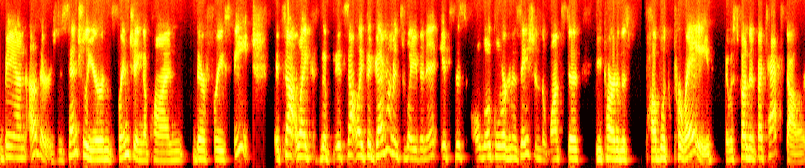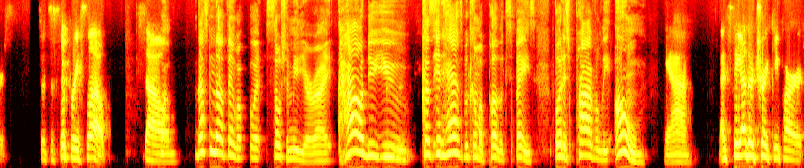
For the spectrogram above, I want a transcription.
ban others? Essentially, you're infringing upon their free speech. It's not like the it's not like the government's waving it. It's this local organization that wants to be part of this public parade. It was funded by tax dollars. So it's a slippery slope. So well, that's another thing with, with, social media, right? How do you because mm-hmm. it has become a public space, but it's privately owned. Yeah. That's the other tricky part.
